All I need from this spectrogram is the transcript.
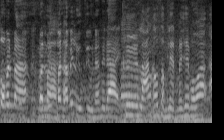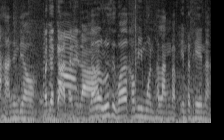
พอมันมา มันมันมามั มันทำให้ลืมฟิลนั้นไม่ได้ คือร้านเขาสำเร็จไม่ใช่เพราะว่าอาหารอย่างเดียว บรรยากาศภายในร้านแล้วเรารู้สึกว่าเขามีมวลพลังแบบเอนเตอร์เทนอะ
